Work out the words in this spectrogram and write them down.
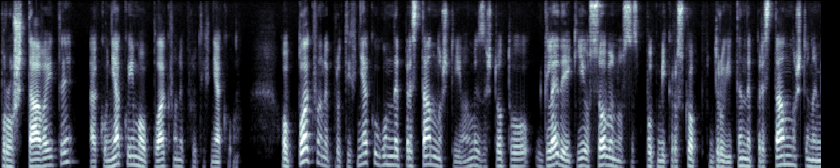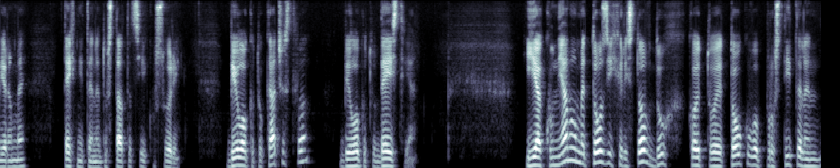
прощавайте, ако някой има оплакване против някого. Оплакване против някого непрестанно ще имаме, защото гледайки, особено с под микроскоп другите, непрестанно ще намираме техните недостатъци и косури. Било като качества, било като действия. И ако нямаме този Христов дух, който е толкова простителен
